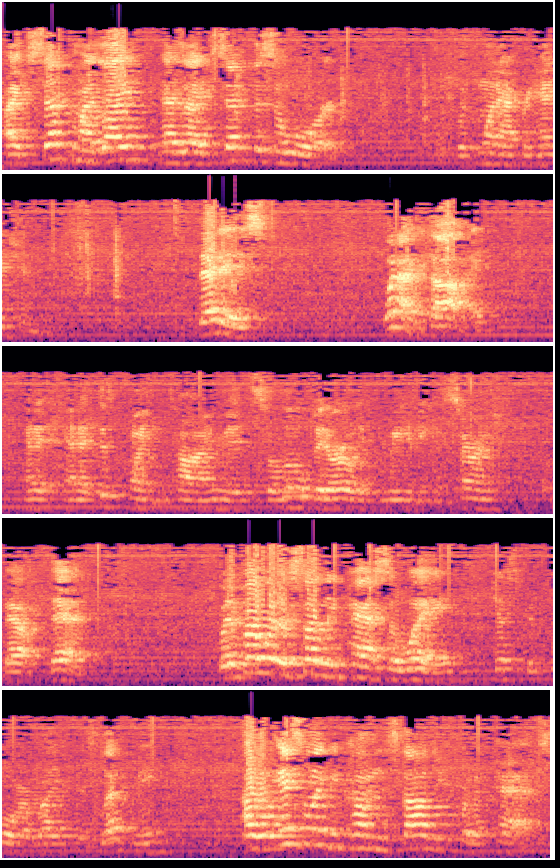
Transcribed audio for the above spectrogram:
I accept my life as I accept this award with one apprehension. That is, when I die, and, it, and at this point in time, it's a little bit early for me to be concerned about that. But if I were to suddenly pass away just before life has left me, I would instantly become nostalgic for the past.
